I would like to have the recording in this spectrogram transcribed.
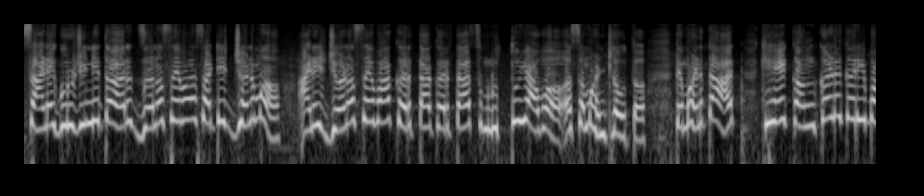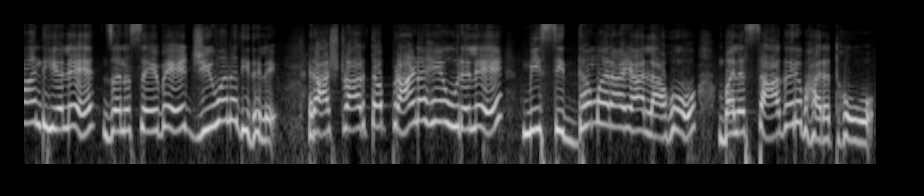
साने गुरुजींनी तर जनसेवासाठी जन्म आणि जनसेवा करता करताच मृत्यू यावं असं म्हटलं होतं. ते म्हणतात की हे कंकण करी बांधियले जनसेवे जीवन दिधले. राष्ट्रार्थ प्राण हे उरले मी सिद्ध मराया लाहो बलसागर भारत हो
